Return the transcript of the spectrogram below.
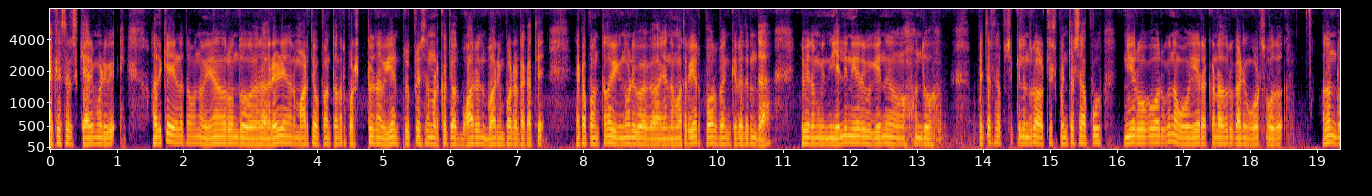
ಎಕ್ಸಸರೀಸ್ ಕ್ಯಾರಿ ಮಾಡಿವಿ. ಅದಕ್ಕೆ ಹೇಳೋದವ ನಾವು ಏನಾದರೂ ಒಂದು ರೆಡಿ ಏನಾದ್ರು ಮಾಡ್ತೀವಪ್ಪ ಅಂತಂದ್ರೆ ಫಸ್ಟು ನಾವು ಏನು ಪ್ರಿಪ್ರೇಷನ್ ಮಾಡ್ಕೋತೀವಿ ಅದು ಭಾರಿ ಒಂದು ಭಾರಿ ಇಂಪಾರ್ಟೆಂಟ್ ಆಗತ್ತೆ. ಯಾಕಪ್ಪ ಅಂತಂದ್ರೆ ಈಗ ನೋಡಿ ಇವಾಗ ನಮ್ಮ ಹತ್ರ ಏರ್ ಪವರ್ ಬ್ಯಾಂಕ್ ಇರೋದ್ರಿಂದ ಇವಾಗ ನಮಗೆ ಎಲ್ಲಿ ನೀರು ಇವಾಗ ಏನು ಒಂದು ಪಂಚರ್ ಶಾಪ್ ಸಿಕ್ಕಿಲ್ಲ ಅಂದರೂ ಅಟ್ಲೀಸ್ಟ್ ಪಂಚರ್ ಶಾಪು ನೀರು ಹೋಗೋವರೆಗೂ ನಾವು ಏರ್ ಹಾಕೊಂಡಾದ್ರೂ ಗಾಡಿ ಓಡಿಸ್ಬೋದು. ಅದೊಂದು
